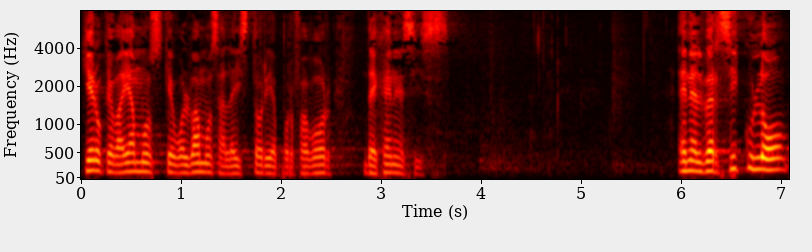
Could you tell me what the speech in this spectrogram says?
quiero que vayamos, que volvamos a la historia, por favor, de Génesis. En el versículo,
